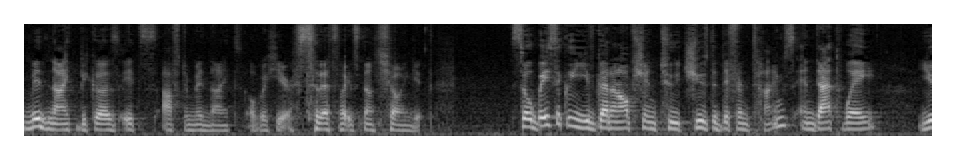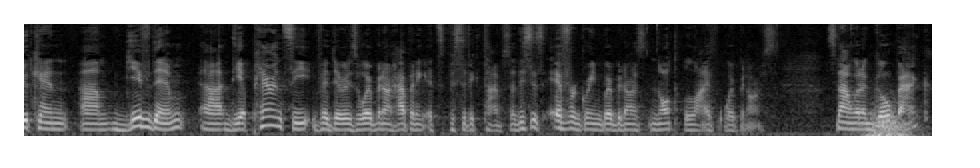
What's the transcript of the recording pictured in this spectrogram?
midnight because it's after midnight over here, so that's why it's not showing it. So basically, you've got an option to choose the different times, and that way you can um, give them uh, the apparency that there is a webinar happening at specific times. So this is evergreen webinars, not live webinars. So now I'm going to go back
